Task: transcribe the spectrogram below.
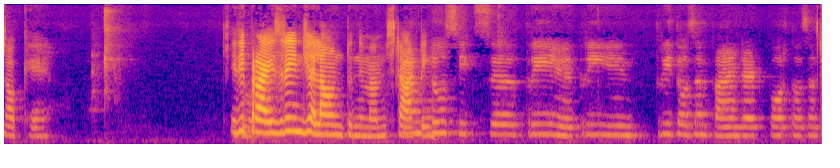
ఓకే. ఇది ప్రైస్ రేంజ్ ఎలా ఉంటుంది ma'am starting? Two six three three three thousand five hundred four thousand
